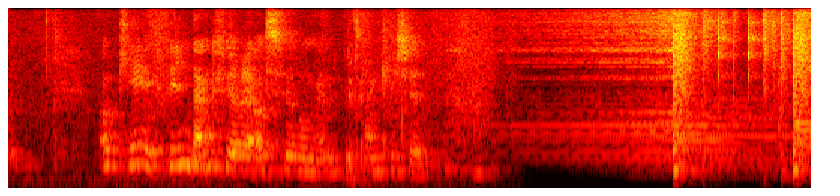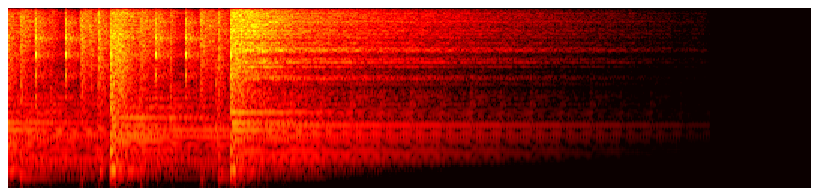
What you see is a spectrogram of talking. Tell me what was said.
Okay, vielen Dank für Ihre Ausführungen. Bitte. Dankeschön.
